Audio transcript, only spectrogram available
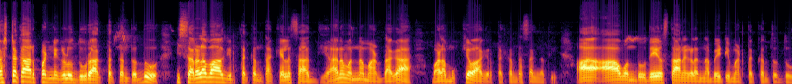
ಕಷ್ಟ ಕಾರ್ಪಣ್ಯಗಳು ದೂರ ಆಗ್ತಕ್ಕಂಥದ್ದು ಈ ಸರಳವಾಗಿರ್ತಕ್ಕಂಥ ಕೆಲಸ ಧ್ಯಾನವನ್ನು ಮಾಡಿದಾಗ ಭಾಳ ಮುಖ್ಯವಾಗಿರ್ತಕ್ಕಂಥ ಸಂಗತಿ. ಆ ಆ ಒಂದು ದೇವಸ್ಥಾನಗಳನ್ನು ಭೇಟಿ ಮಾಡ್ತಕ್ಕಂಥದ್ದು,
